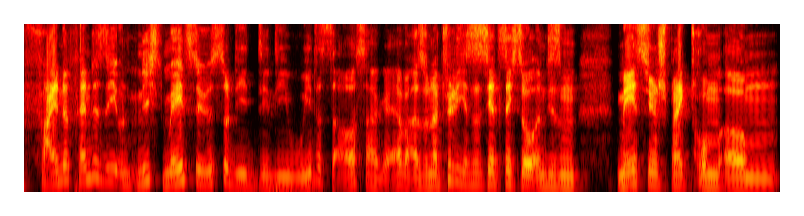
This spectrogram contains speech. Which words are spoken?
Final Fantasy und nicht Mainstream ist so die, die, die weirdeste Aussage ever. Also natürlich ist es jetzt nicht so in diesem Mainstream-Spektrum, ähm,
